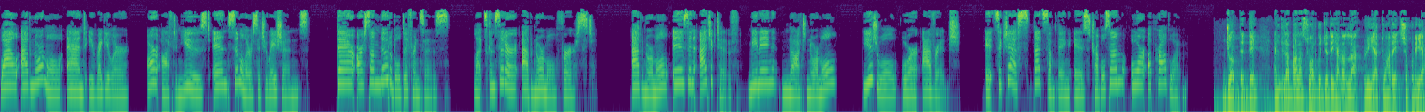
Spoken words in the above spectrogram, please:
While abnormal and irregular are often used in similar situations, there are some notable differences. Let's consider abnormal first. Abnormal is an adjective meaning not normal, usual, or average. It suggests that something is troublesome or a problem. জবাব দে দে। এন্দিলা বালা সোয়াল গো যদি হানল্লা রিয়া তোয়ারে শুকুরিয়া।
